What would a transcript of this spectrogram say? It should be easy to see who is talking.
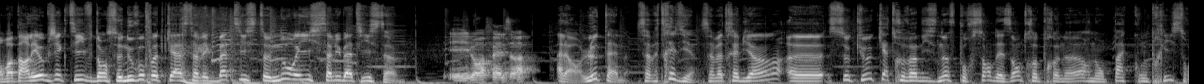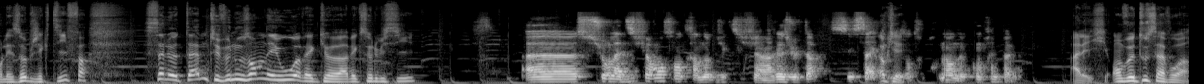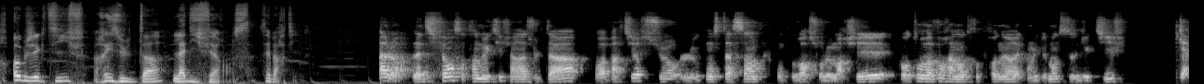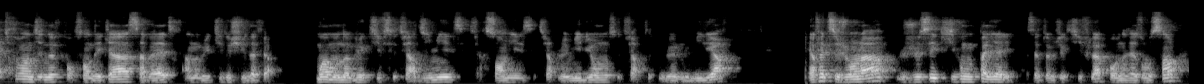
Speaker 1: On va parler objectif dans ce nouveau podcast avec Baptiste Nourri. Salut Baptiste.
Speaker 2: Et hello Raphaël, ça va?
Speaker 1: Alors, le thème, ça va très bien, ça va très bien. Euh, ce que 99% des entrepreneurs n'ont pas compris sur les objectifs, c'est le thème. Tu veux nous emmener où avec, euh, avec celui-ci?
Speaker 2: Euh, Sur la différence entre un objectif et un résultat, c'est ça que les entrepreneurs ne comprennent pas.
Speaker 1: Allez, on veut tout savoir. Objectif, résultat, la différence. C'est parti.
Speaker 2: Alors, la différence entre un objectif et un résultat, on va partir sur le constat simple qu'on peut voir sur le marché. Quand on va voir un entrepreneur et qu'on lui demande ses objectifs, 99% des cas, ça va être un objectif de chiffre d'affaires. Moi, mon objectif, c'est de faire 10 000, c'est de faire 100 000, c'est de faire le million, c'est de faire peut-être le, le milliard. Et en fait, ces gens-là, je sais qu'ils vont pas y aller à cet objectif-là pour une raison simple,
